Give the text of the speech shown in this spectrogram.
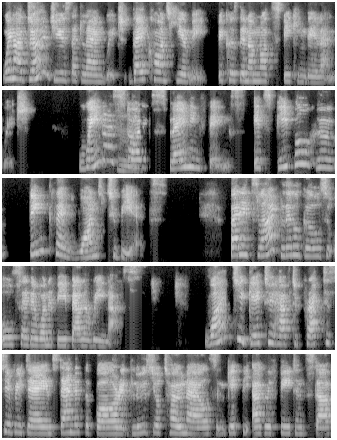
When I don't use that language, they can't hear me because then I'm not speaking their language. When I hmm. start mm. explaining things, it's people who think they want to be it. But it's like little girls who all say they want to be ballerinas. Once you get to have to practice every day and stand at the bar and lose your toenails and get the ugly feet and stuff,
